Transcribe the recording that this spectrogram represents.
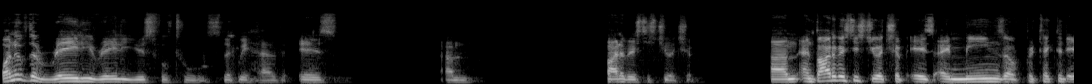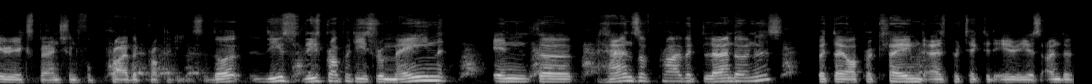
One of the really, really useful tools that we have is um, biodiversity stewardship. Um, and biodiversity stewardship is a means of protected area expansion for private properties. Though these, these properties remain in the hands of private landowners, but they are proclaimed as protected areas under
